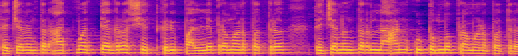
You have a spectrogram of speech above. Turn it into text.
त्याच्यानंतर आत्महत्याग्रस्त शेतकरी पाल्य प्रमाणपत्र त्याच्यानंतर लहान कुटुंब प्रमाणपत्र.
